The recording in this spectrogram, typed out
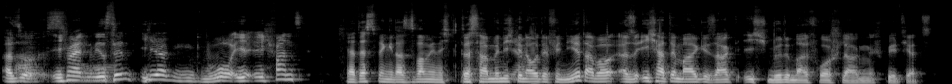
Also, ich meine, wir sind irgendwo. Ich, ich fand's. Ja, deswegen, das war mir nicht Das haben wir nicht genau definiert, aber also ich hatte mal gesagt, ich würde mal vorschlagen, spielt jetzt.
